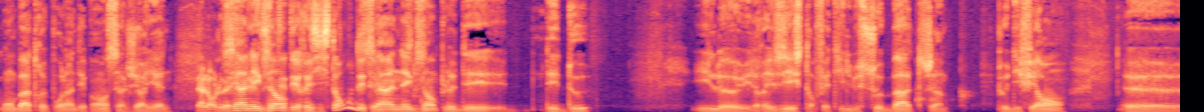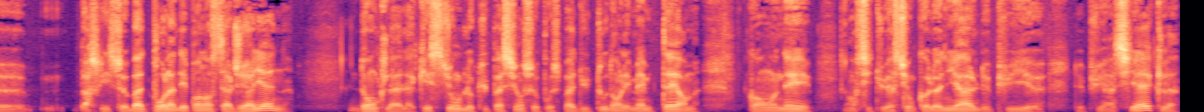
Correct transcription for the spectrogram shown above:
combattre pour l'indépendance algérienne. Alors le FLN, un exemple, des résistants ou des C'est un exemple des, des deux. Ils, euh, ils résistent, en fait, ils se battent, c'est un peu différent, euh, parce qu'ils se battent pour l'indépendance algérienne. Donc la, la question de l'occupation se pose pas du tout dans les mêmes termes quand on est en situation coloniale depuis euh, depuis un siècle,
